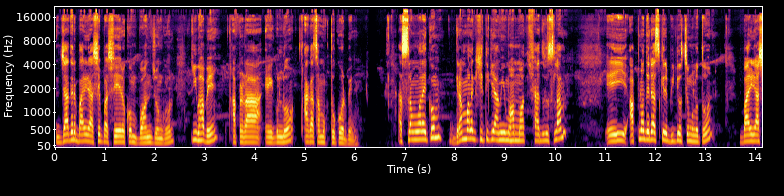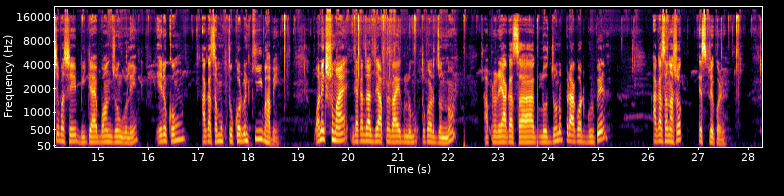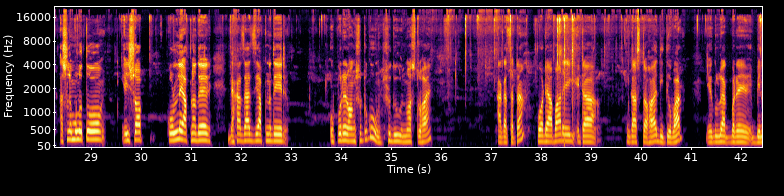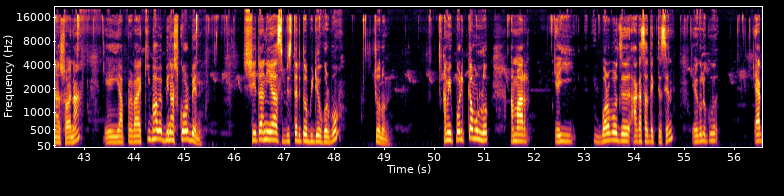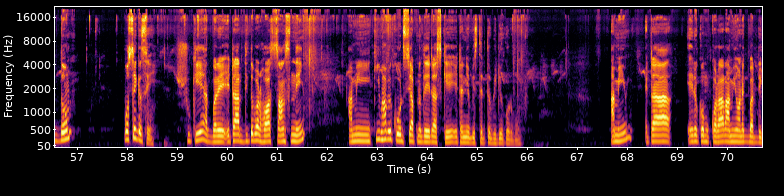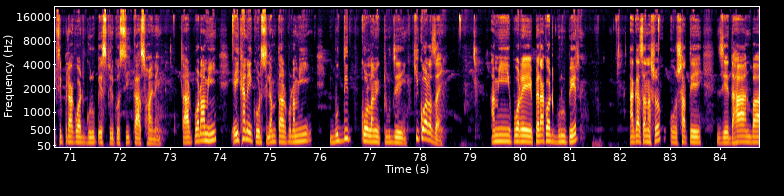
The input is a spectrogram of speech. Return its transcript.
যাদের বাড়ির আশেপাশে এরকম বন, জঙ্গল, কীভাবে আপনারা এগুলো আগাছা মুক্ত করবেন? আসসালামু আলাইকুম, গ্রাম মালাকৃষি থেকে আমি মোহাম্মদ শাহিদুল ইসলাম। এই আপনাদের আজকের ভিডিও হচ্ছে মূলত বাড়ির আশেপাশে ভিটায় বন, জঙ্গলে এরকম আগাছা মুক্ত করবেন কীভাবে? অনেক সময় দেখা যায় যে আপনারা এগুলো মুক্ত করার জন্য আপনারা এই আগাছাগুলোর জন্য গ্রুপের আগাছানাশক স্প্রে করেন। আসলে মূলত এই সব করলে আপনাদের দেখা যায় যে আপনাদের উপরের অংশটুকু শুধু নষ্ট হয় আগাছাটা। পরে আবার এই এটা গাছটা হয় দ্বিতীয়বার। এগুলো একবারে বিনাশ হয় না। এই আপনারা কীভাবে বিনাশ করবেন সেটা নিয়ে আজ বিস্তারিত ভিডিও করব। চলুন। আমি পরীক্ষামূলক আমার এই বড় বড় যে আগাছা দেখতেছেন এগুলো একদম পচে গেছে। শুকিয়ে একবারে এটা আর দ্বিতীয়বার হওয়ার চান্স নেই। আমি কীভাবে করছি আপনাদের আজকে এটা নিয়ে বিস্তারিত ভিডিও করব। আমি এটা এরকম করার, আমি অনেকবার দেখছি প্রাকওয়ার্ড গ্রুপ স্প্রে করছি কাজ হয় নাই। তারপর আমি এইখানেই করছিলাম, তারপর আমি বুদ্ধি করলাম একটু যে কি করা যায়। আমি পরে প্যারাকট গ্রুপের আগাছানাশক ও সাথে যে ধান বা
